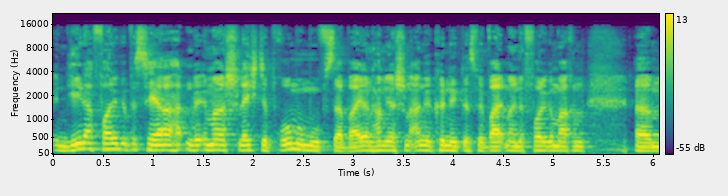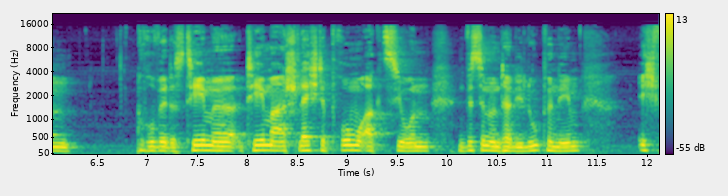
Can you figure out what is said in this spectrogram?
in jeder Folge bisher hatten wir immer schlechte Promo-Moves dabei und haben ja schon angekündigt, dass wir bald mal eine Folge machen, ähm, wo wir das Thema, Thema schlechte Promo-Aktionen ein bisschen unter die Lupe nehmen. Ich,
